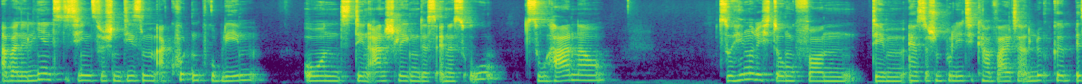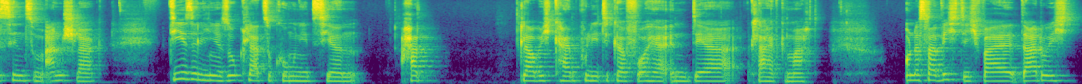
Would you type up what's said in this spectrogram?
Aber eine Linie zu ziehen zwischen diesem akuten Problem und den Anschlägen des NSU zu Hanau, zur Hinrichtung von dem hessischen Politiker Walter Lübcke bis hin zum Anschlag, diese Linie so klar zu kommunizieren, hat glaube ich, kein Politiker vorher in der Klarheit gemacht. Und das war wichtig, weil dadurch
